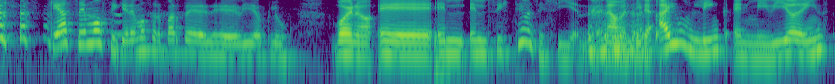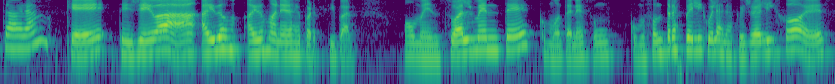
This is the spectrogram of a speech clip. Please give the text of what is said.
¿Qué hacemos si queremos ser parte de, de Videoclub? Bueno, eh, el, el sistema es el siguiente. No, mentira. Hay un link en mi bio de Instagram que te lleva a... Hay dos, hay dos maneras de participar. O mensualmente, como tenés un... Como son tres películas las que yo elijo, es...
